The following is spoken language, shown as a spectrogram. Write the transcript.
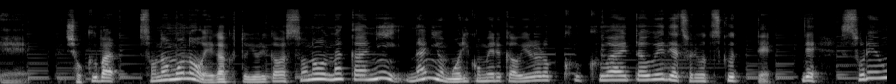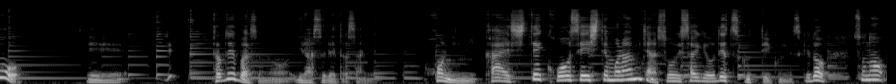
えー職場そのものを描くというよりかはその中に何を盛り込めるかをいろいろく加えた上でそれを作ってでそれを、えー例えばそのイラストレーターさんに本人に返して構成してもらうみたいなそういう作業で作っていくんですけどその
